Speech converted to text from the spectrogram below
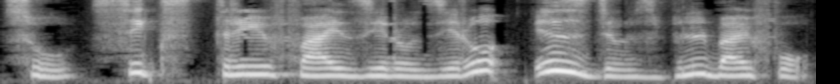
So 63500 is divisible by 4.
